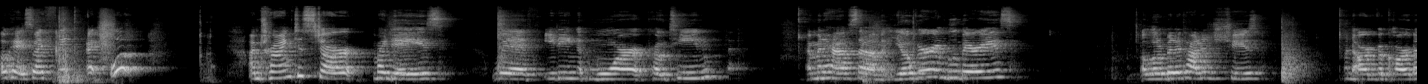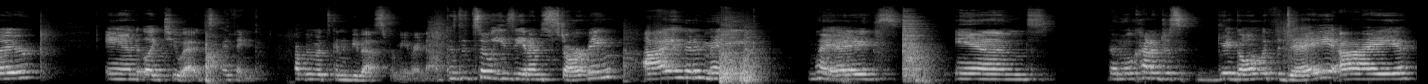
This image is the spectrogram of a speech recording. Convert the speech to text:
Okay, so I think I, I'm trying to start my days with eating more protein. I'm gonna have some yogurt and blueberries, a little bit of cottage cheese, an avocado, and like two eggs, I think probably what's gonna be best for me right now because it's so easy and I'm starving. I am gonna make my eggs and then we'll kind of just get going with the day. I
